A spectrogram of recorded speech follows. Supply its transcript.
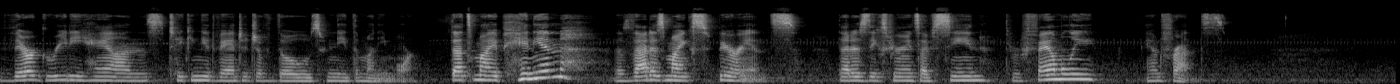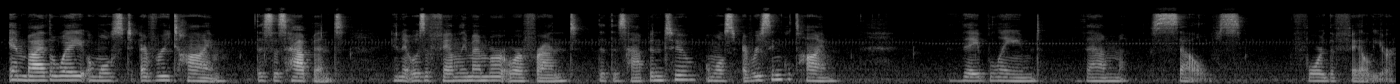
their greedy hands taking advantage of those who need the money more. That's my opinion. That is my experience. That is the experience I've seen through family, and friends. And by the way, almost every time this has happened, and it was a family member or a friend that this happened to, almost every single time, they blamed themselves for the failure.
